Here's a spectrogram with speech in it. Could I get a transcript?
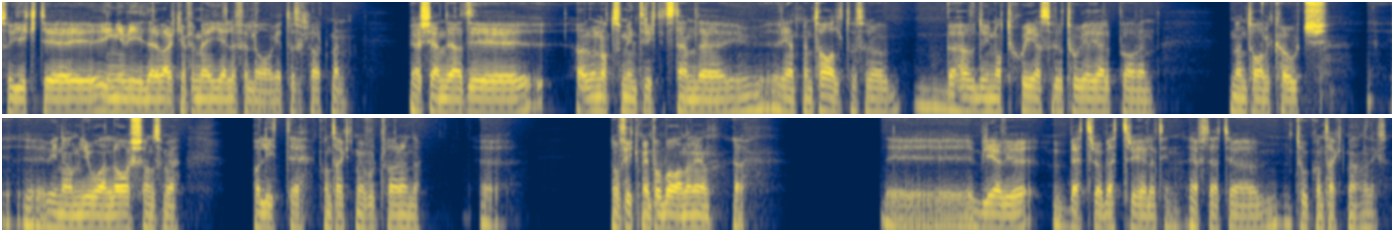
så gick det ingen vidare varken för mig eller för laget och såklart men jag kände att det, det var något som inte riktigt stämde rent mentalt och så då behövde ju något ske så då tog jag hjälp av en mental coach eh, vid namn Johan Larsson som jag har lite kontakt med fortfarande. Eh, de fick mig på banan igen. Ja. Det blev ju bättre och bättre hela tiden efter att jag tog kontakt med honom. Liksom.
